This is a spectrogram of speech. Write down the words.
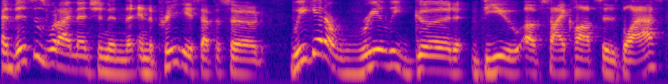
And this is what I mentioned in the in the previous episode. We get a really good view of Cyclops' blast.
